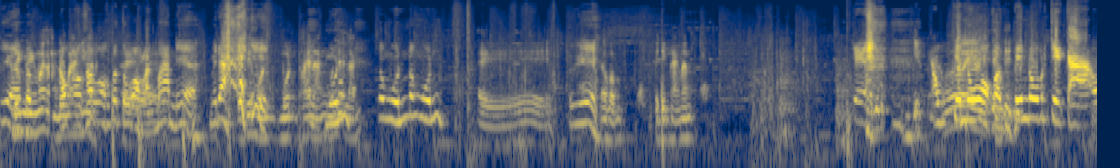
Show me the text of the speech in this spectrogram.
เนี่ยดึงแบดึบงมาก่อนเอาเอาเข้าเอาประตูออกหลังบ้านเนี่ยไม่ได้พี่หมุนหมุนถอยหลังหมุนถอยหลังต้องหมุนต้องหมุนเออโอเคแล้วผมไปดึงทางนั้นแกเอาเปียโนออกก่อนเปียโนมันเกะกะเอา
